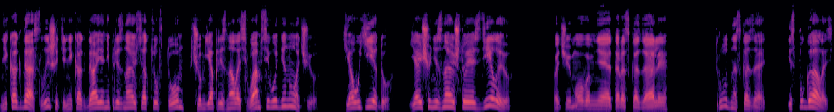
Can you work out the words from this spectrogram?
Никогда, слышите, никогда я не признаюсь отцу в том, в чем я призналась вам сегодня ночью. Я уеду. Я еще не знаю, что я сделаю. Почему вы мне это рассказали? Трудно сказать. Испугалась.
